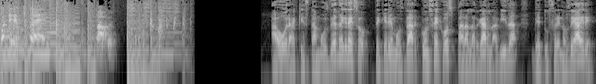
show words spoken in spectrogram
What did it say? Ahora que estamos de regreso, te queremos dar consejos para alargar la vida de tus frenos de aire.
